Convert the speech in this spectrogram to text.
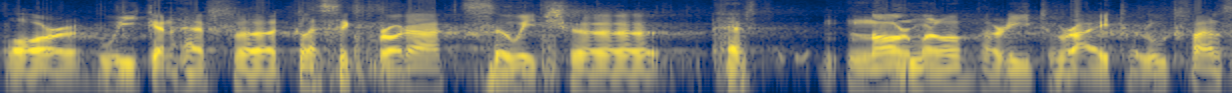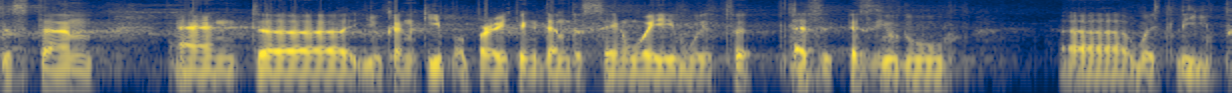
or we can have uh, classic products which uh, have normal read-write root file system, and uh, you can keep operating them the same way with, as, as you do uh, with Leap.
